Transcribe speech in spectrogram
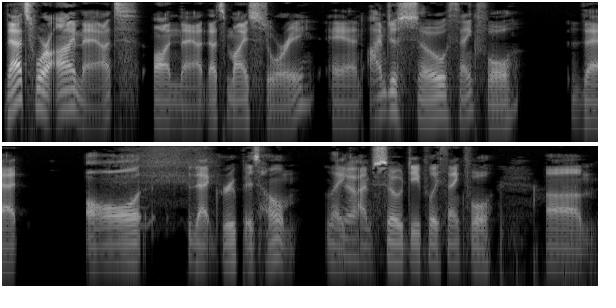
that's where I'm at on that. That's my story and I'm just so thankful that all that group is home. Like Yeah. I'm so deeply thankful um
